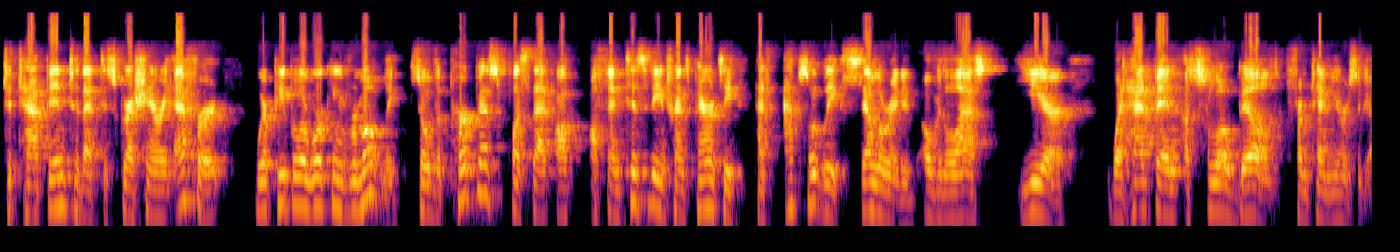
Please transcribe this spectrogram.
to tap into that discretionary effort where people are working remotely. So the purpose plus that authenticity and transparency has absolutely accelerated over the last year what had been a slow build from 10 years ago.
